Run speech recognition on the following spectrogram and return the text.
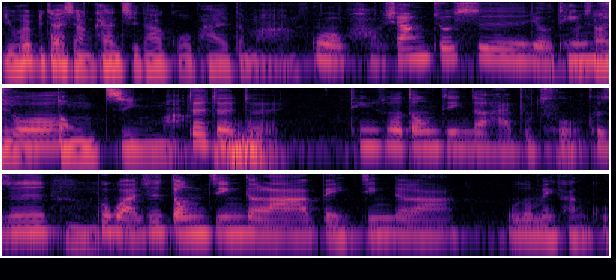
你会比较想看其他国拍的吗？我好像就是有听说有东京嘛，对对对，听说东京的还不错。可是不管是东京的啦、嗯、北京的啦，我都没看过。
